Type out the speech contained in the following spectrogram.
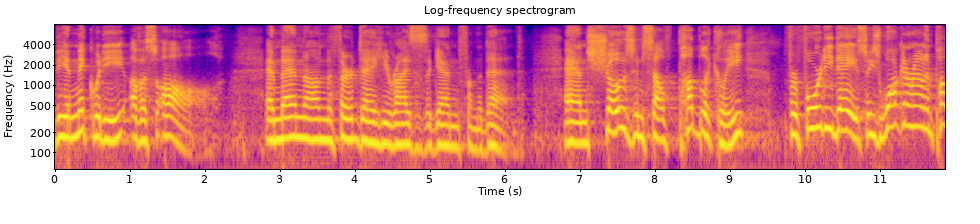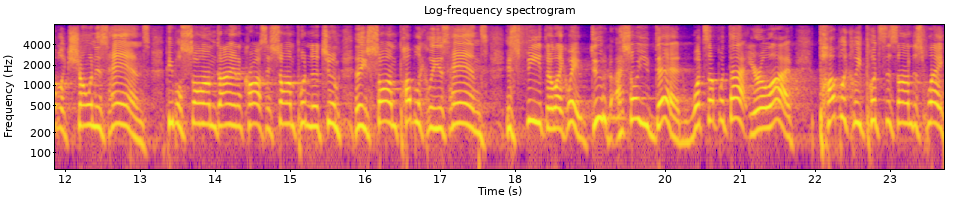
the iniquity of us all. And then on the third day, he rises again from the dead and shows himself publicly for 40 days. So he's walking around in public showing his hands. People saw him dying on a cross. They saw him put in a tomb. And they saw him publicly, his hands, his feet. They're like, wait, dude, I saw you dead. What's up with that? You're alive. Publicly puts this on display.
